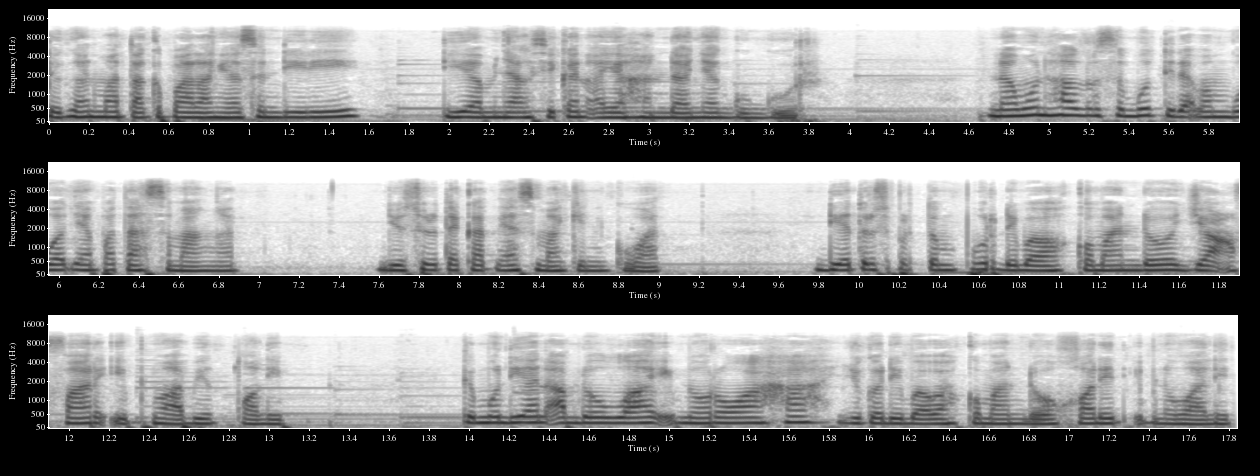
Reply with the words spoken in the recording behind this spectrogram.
Dengan mata kepalanya sendiri, dia menyaksikan ayahandanya gugur. Namun hal tersebut tidak membuatnya patah semangat. Justru tekadnya semakin kuat. Dia terus bertempur di bawah komando Ja'far ibnu Abi Thalib. Kemudian Abdullah ibnu Rawahah juga di bawah komando Khalid ibnu Walid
